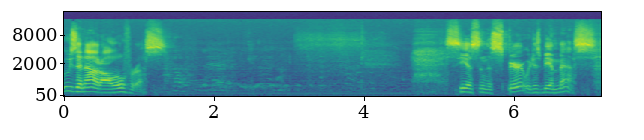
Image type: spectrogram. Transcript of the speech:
oozing out all over us. See us in the spirit, we'd just be a mess.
